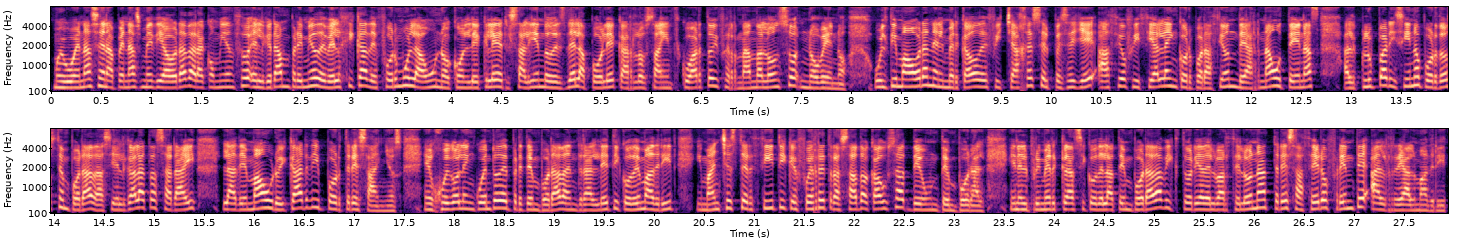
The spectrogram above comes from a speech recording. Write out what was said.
Muy buenas, en apenas media hora dará comienzo el Gran Premio de Bélgica de Fórmula 1 con Leclerc saliendo desde la pole, Carlos Sainz cuarto y Fernando Alonso noveno. Última hora en el mercado de fichajes, el PSG hace oficial la incorporación de Arnau Tenas al club parisino por dos temporadas y el Galatasaray la de Mauro Icardi por tres años. En juego el encuentro de pretemporada entre Atlético de Madrid y Manchester City que fue retrasado a causa de un temporal. En el primer clásico de la temporada, victoria del Barcelona 3 a 0 frente al Real Madrid.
